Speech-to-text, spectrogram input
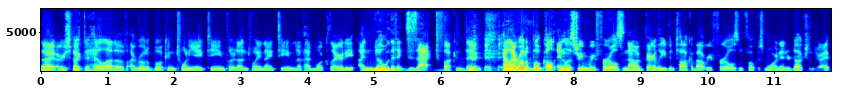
that I, respect the hell out of. I wrote a book in 2018, put it out in 2019, and I've had more clarity. I know that exact fucking thing. hell, I wrote a book called Endless Stream Referrals, and now I barely even talk about referrals and focus more on introductions. Right.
